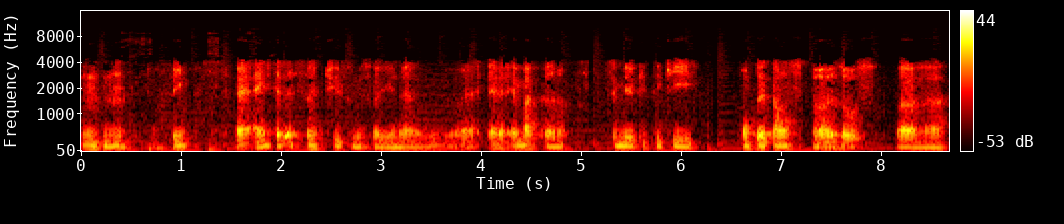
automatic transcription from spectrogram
Uhum. Sim. É, é interessantíssimo isso aí, né? É, é- é bacana. Você meio que tem que completar uns puzzles pra,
